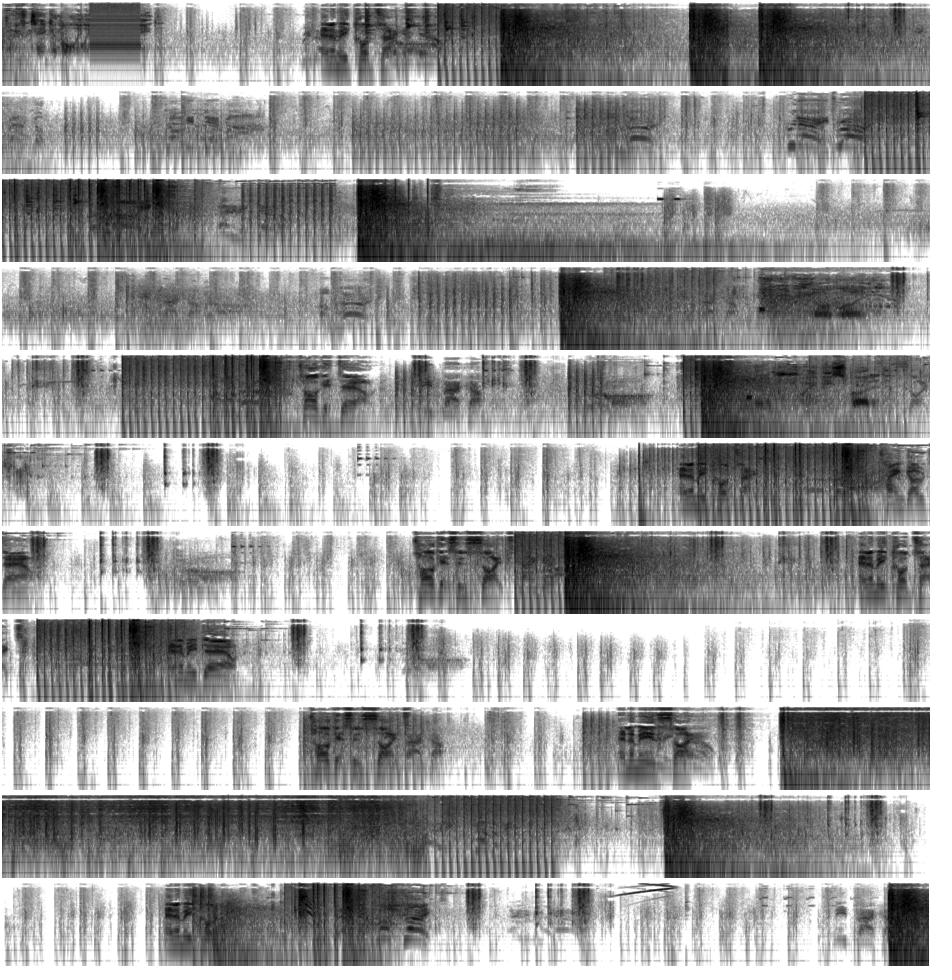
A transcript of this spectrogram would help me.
We've taken the lead. Enemy contact. Target down. Need backup! Enemy UAV spotted. Enemy contact. Tango down. Targets in sight. Enemy contact. Enemy down. Targets in sight. Enemy in sight. Enemy contact. Enemy contact. Need backup!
